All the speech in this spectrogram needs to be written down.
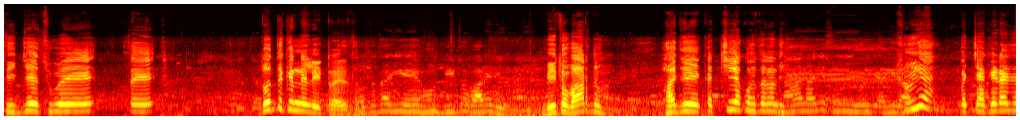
ਤੀਜੇ ਛੂਏ ਤੇ ਦੁੱਧ ਕਿੰਨੇ ਲੀਟਰ ਹੈ ਇਹਦੇ? ਦੁੱਧ ਜੀ ਇਹ ਹੁਣ 20 ਤੋਂ ਬਾਹਰ ਹੀ ਦੀ 20 ਤੋਂ ਬਾਹਰ ਦੋ? ਹਜੇ ਕੱਚੀ ਆ ਕੁਛ ਦਿਨਾਂ ਦੀ? ਨਾ ਨਾ ਜੀ ਸੂਈ ਹੋਈ ਹੈਗੀ ਸੂਈ ਹੈ? ਬੱਚਾ ਕਿਹੜਾ ਜੀ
